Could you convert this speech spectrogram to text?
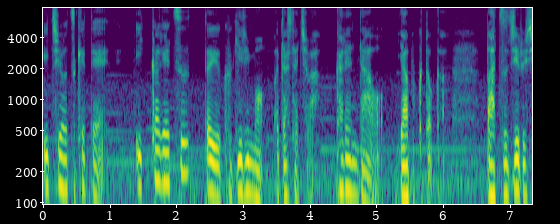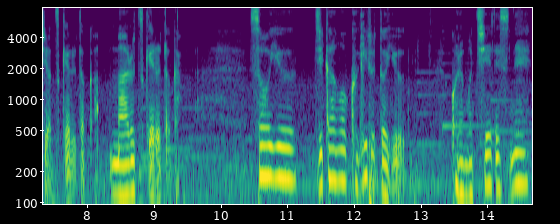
一応つけて1ヶ月という区切りも私たちはカレンダーを破くとか×印をつけるとか丸つけるとかそういう時間を区切るというこれも知恵ですね。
